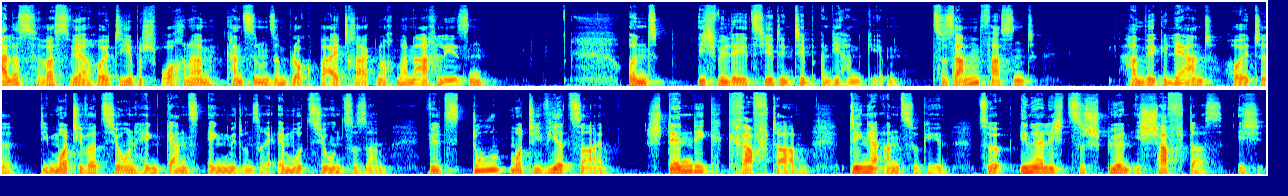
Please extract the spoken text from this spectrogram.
Alles, was wir heute hier besprochen haben, kannst du in unserem Blogbeitrag nochmal nachlesen. Und ich will dir jetzt hier den Tipp an die Hand geben. Zusammenfassend haben wir gelernt heute, die Motivation hängt ganz eng mit unserer Emotion zusammen. Willst du motiviert sein, ständig Kraft haben, Dinge anzugehen, zu innerlich zu spüren, ich schaffe das, ich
